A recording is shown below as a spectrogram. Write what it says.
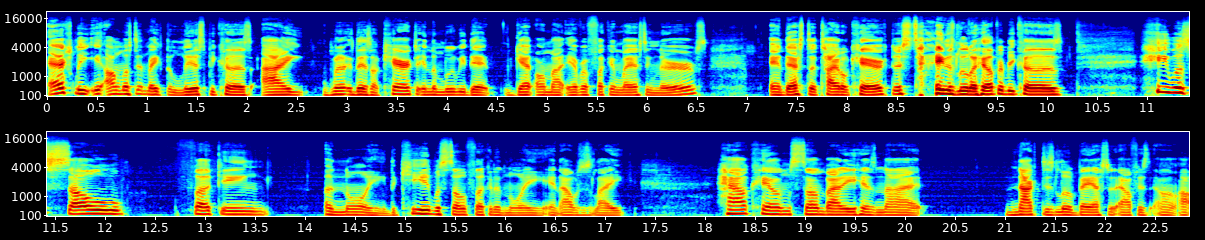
actually it almost didn't make the list because I when there's a character in the movie that get on my ever fucking lasting nerves, and that's the title character, Satan's Little Helper, because he was so fucking annoying. The kid was so fucking annoying, and I was just like, how come somebody has not knocked this little bastard out his uh,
